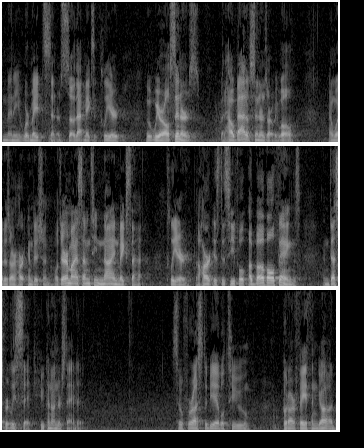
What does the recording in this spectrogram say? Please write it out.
many were made sinners. So that makes it clear that we are all sinners. But how bad of sinners are we? Well, and what is our heart condition? Well, Jeremiah 17 9 makes that clear. The heart is deceitful above all things and desperately sick. Who can understand it? So, for us to be able to put our faith in God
